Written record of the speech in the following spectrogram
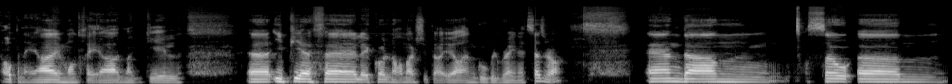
OpenAI, Montreal, McGill, EPFL, École Normale Supérieure, and Google Brain, etc. And um, so um,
